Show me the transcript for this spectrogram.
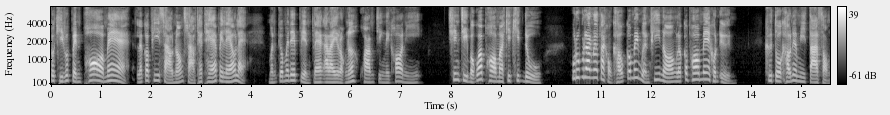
ก็คิดว่าเป็นพ่อแม่ แล้วก็พี่สาวน้องสาวแท้ๆไปแล้วแหละ มันก็ไม่ได้เปลี่ยนแปลงอะไรหรอกเนอะความจริงในข้อนี้ ชินจิบอกว่าพอมาคิดคิดดู รูปร่างหน้าตาของเขาก็ไม่เหมือนพี่น้องแล้วก็พ่อแม่คนอื่น คือตัวเขาเนี่ยมีตาสอง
